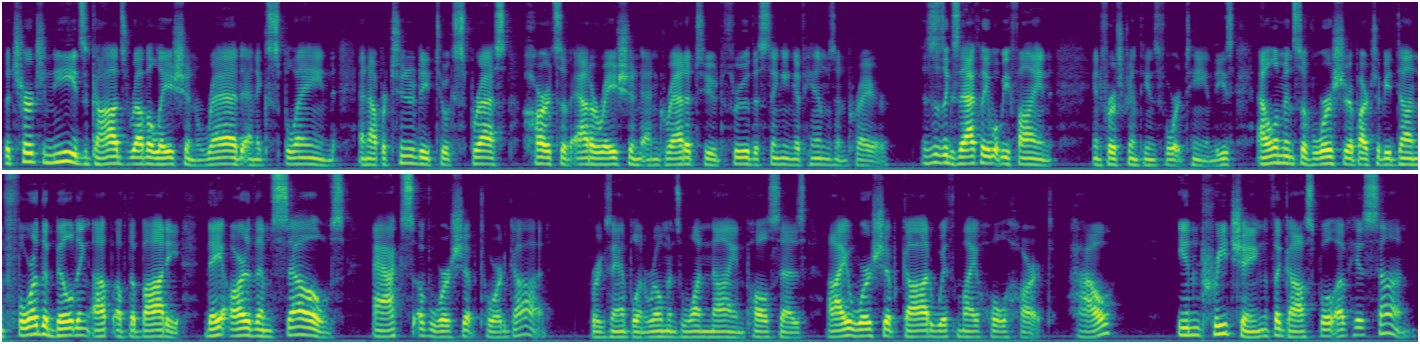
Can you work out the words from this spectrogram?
The church needs God's revelation read and explained, an opportunity to express hearts of adoration and gratitude through the singing of hymns and prayer. This is exactly what we find in 1 Corinthians 14. These elements of worship are to be done for the building up of the body. They are themselves acts of worship toward God. For example, in Romans 1 9, Paul says, I worship God with my whole heart. How? In preaching the gospel of his Son.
